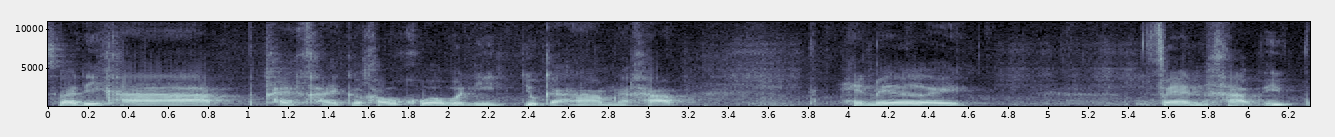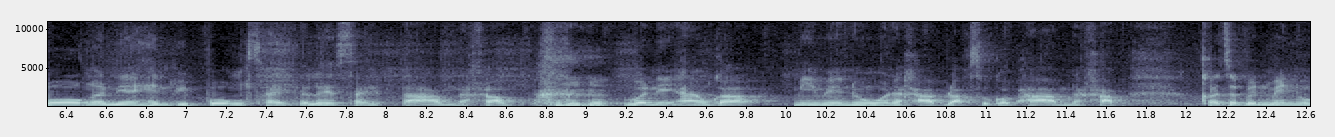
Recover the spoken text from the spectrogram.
สวัสดีครับ ไข่ไข่ก็เข้าครัววันนี้อยู่กับอาร์มนะครับ เห็นไหมเอ่ย แฟนคลับพี่โป้งอันนี้เห็นพี่โป้งใส่ก็เลยใส่ตามนะครับ วันนี้อาร์มก็มีเมนูนะครับรักสุขภาพนะครับ ก็จะเป็นเมนู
